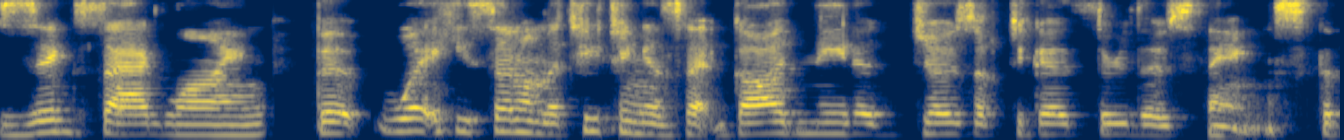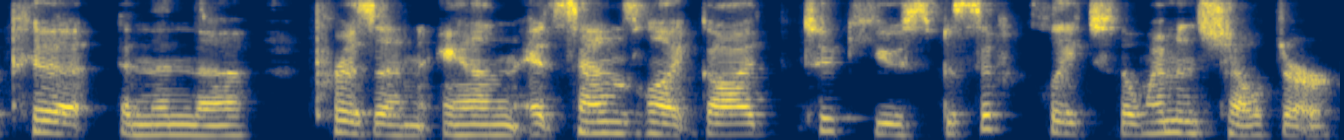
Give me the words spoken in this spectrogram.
zigzag line. But what he said on the teaching is that God needed Joseph to go through those things, the pit and then the prison. And it sounds like God took you specifically to the women's shelter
